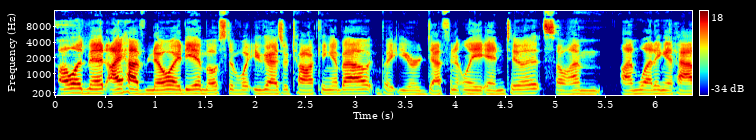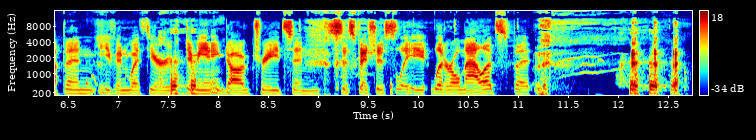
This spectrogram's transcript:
I'll admit I have no idea most of what you guys are talking about, but you're definitely into it. So I'm I'm letting it happen, even with your demeaning dog treats and suspiciously literal mallets. But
